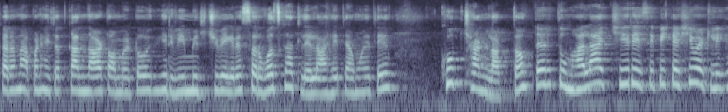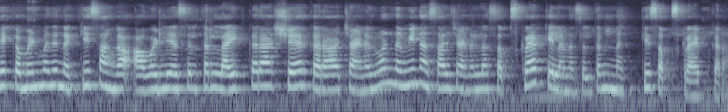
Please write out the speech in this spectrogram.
कारण आपण ह्याच्यात कांदा टॉमॅटो हिरवी मिरची वगैरे सर्वच घातलेलं आहे. त्यामुळे ते खूप छान लागतं. तर तुम्हाला आजची रेसिपी कशी वाटली हे कमेंटमध्ये नक्की सांगा. आवडली असेल तर लाईक करा शेअर करा. चॅनलवर नवीन असाल चॅनलला सबस्क्राईब केला नसेल तर नक्की सबस्क्राईब करा.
